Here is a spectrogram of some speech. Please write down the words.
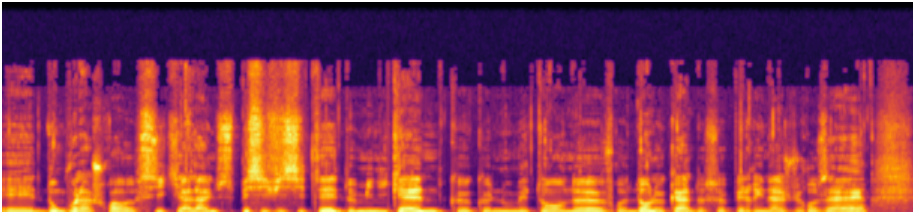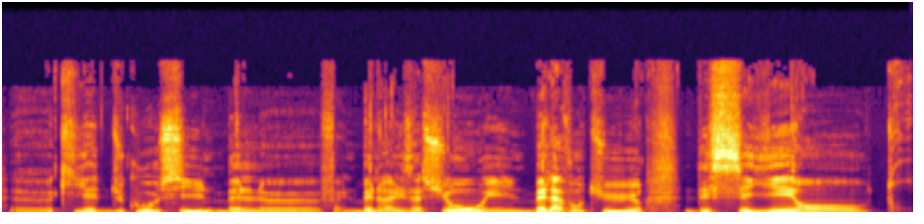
Et donc voilà, je crois aussi qu'il y a là une spécificité dominicaine que, que, nous mettons en œuvre dans le cadre de ce pèlerinage du rosaire, euh, qui est du coup aussi une belle, euh, une belle réalisation et une belle aventure d'essayer en trois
